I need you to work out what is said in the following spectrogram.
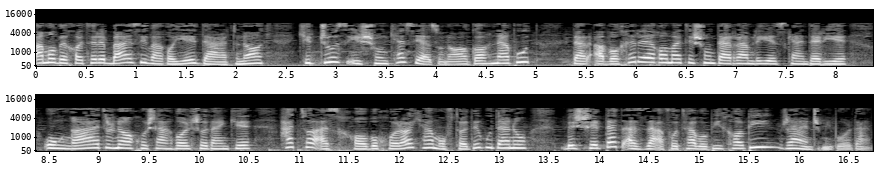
اما به خاطر بعضی وقایع دردناک که جز ایشون کسی از اون آگاه نبود در اواخر اقامتشون در رمله اسکندریه اونقدر ناخوش احوال شدن که حتی از خواب و خوراک هم افتاده بودن و به شدت از ضعف و تب و بیخوابی رنج می بردن.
